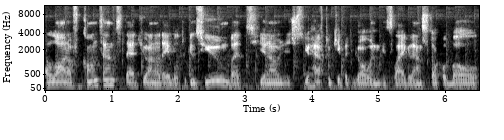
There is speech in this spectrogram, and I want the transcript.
a lot of content that you are not able to consume but you know you, just, you have to keep it going. It's like the unstoppable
